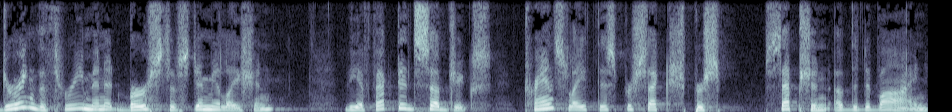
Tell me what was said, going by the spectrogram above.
During the three minute bursts of stimulation, the affected subjects translate this perception of the divine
